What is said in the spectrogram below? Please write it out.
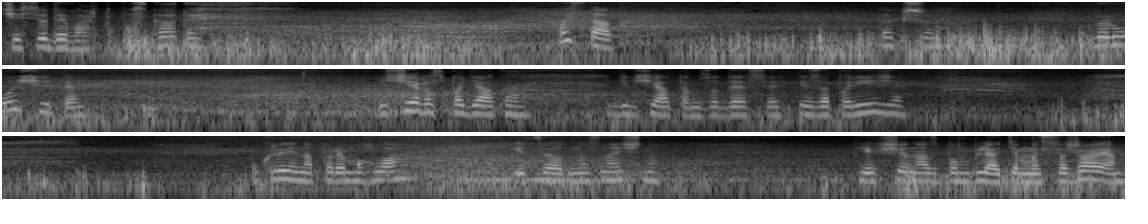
чи сюди варто пускати. Ось так. Так що вирощуйте. І ще раз подяка дівчатам з Одеси і Запоріжжя. Україна перемогла, і це однозначно. Якщо нас бомблять, а ми сажаємо,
